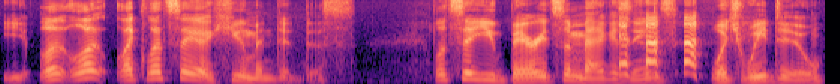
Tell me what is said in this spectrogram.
you, let, let- like let's say a human did this let's say you buried some magazines which we do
